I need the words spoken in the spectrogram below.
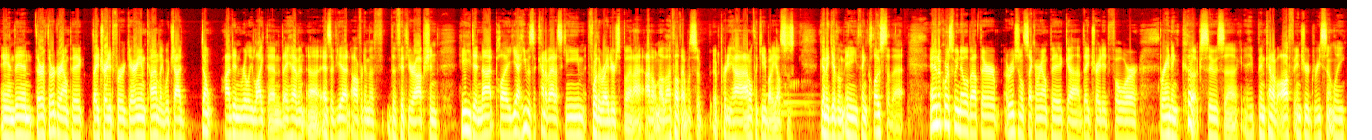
And then their third round pick, they traded for Gareon Conley, which I don't, I didn't really like that. And they haven't, uh, as of yet, offered him the fifth year option. He did not play. Yeah, he was kind of out of scheme for the Raiders, but I, I don't know. I thought that was a, a pretty high. I don't think anybody else is going to give them anything close to that. And of course, we know about their original second round pick. Uh, they traded for Brandin Cooks, who's uh, been kind of off injured recently.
